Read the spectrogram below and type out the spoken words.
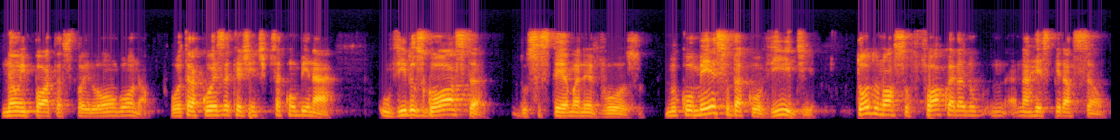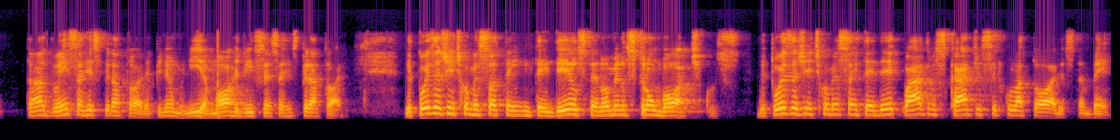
Não importa se foi longo ou não. Outra coisa que a gente precisa combinar: o vírus gosta do sistema nervoso. No começo da Covid, todo o nosso foco era no, na respiração. Tá? Doença respiratória, pneumonia, morre de insuficiência respiratória. Depois a gente começou a entender os fenômenos trombóticos. Depois a gente começou a entender quadros cardiocirculatórios também.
